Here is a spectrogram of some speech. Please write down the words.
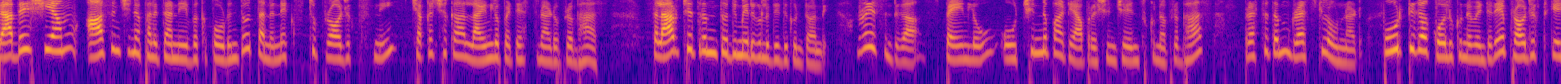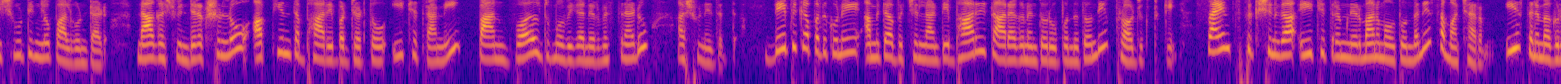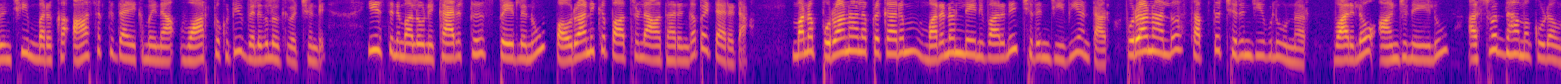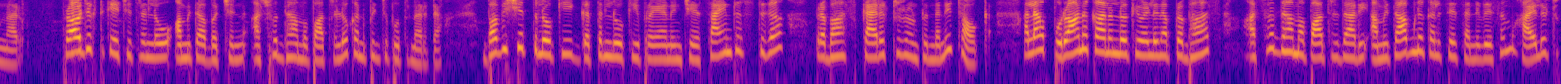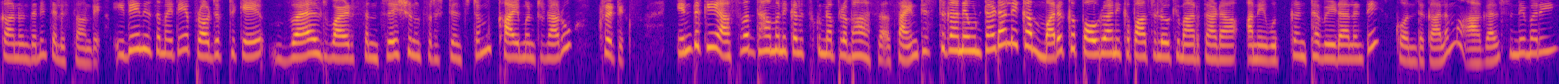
రాధేశ్యామ్ ఆశించిన ఫలితాన్ని ఇవ్వకపోవడంతో తన నెక్స్ట్ ప్రాజెక్ట్స్ని చకచకా లైన్లో పెట్టేస్తున్నాడు ప్రభాస్. సలార్ చిత్రం తుది మెరుగులు దిద్దుకుంటోంది. రీసెంట్గా స్పెయిన్లో ఓ చిన్నపాటి ఆపరేషన్ చేయించుకున్న ప్రభాస్ ప్రస్తుతం రెస్ట్లో ఉన్నాడు. పూర్తిగా కోలుకున్న వెంటనే ప్రాజెక్ట్ కే షూటింగ్లో పాల్గొంటాడు. నాగశ్విన్ డైరెక్షన్లో అత్యంత భారీ బడ్జెట్తో ఈ చిత్రాన్ని పాన్ వరల్డ్ మూవీగా నిర్మిస్తున్నాడు అశ్విని దత్. దీపికా పదుకునే అమితాబ్ బచ్చన్ లాంటి భారీ తారాగణంతో రూపొందుతోంది ప్రాజెక్ట్కి సైన్స్ ఫిక్షన్గా ఈ చిత్రం నిర్మాణం అవుతోందని సమాచారం. ఈ సినిమా గురించి మరొక ఆసక్తిదాయకమైన వార్త ఒకటి వెలుగులోకి వచ్చింది. ఈ సినిమాలోని క్యారెక్టర్స్ పేర్లను పౌరాణిక పాత్రల ఆధారంగా పెట్టారట. మన పురాణాల ప్రకారం మరణం లేని వారిని చిరంజీవి అంటారు. పురాణాల్లో సప్త చిరంజీవులు ఉన్నారు. వారిలో ఆంజనేయులు అశ్వత్థామ కూడా ఉన్నారు. ప్రాజెక్ట్ కే చిత్రంలో అమితాబ్ బచ్చన్ అశ్వత్థామ పాత్రలో కనిపించబోతున్నారట. భవిష్యత్తులోకి గతంలోకి ప్రయాణించే సైంటిస్ట్గా ప్రభాస్ క్యారెక్టర్ ఉంటుందని టాక్. అలా పురాణ కాలంలోకి వెళ్ళిన ప్రభాస్ అశ్వత్థామ పాత్రధారి అమితాబ్ను కలిసే సన్నివేశం హైలైట్ కానుందని తెలుస్తోంది. ఇదే నిజమైతే project K world wide sensation సృష్టించడం ఖాయమంటున్నారు క్రిటిక్స్. ఇంతకీ అశ్వత్థామని కలుసుకున్న ప్రభాస్ సైంటిస్ట్ గానే ఉంటాడా లేక మరొక పౌరాణిక పాత్రలోకి మారతాడా అనే ఉత్కంఠ వేడాలంటే కొంతకాలం ఆగ ఆగాల్సిందే మరి.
